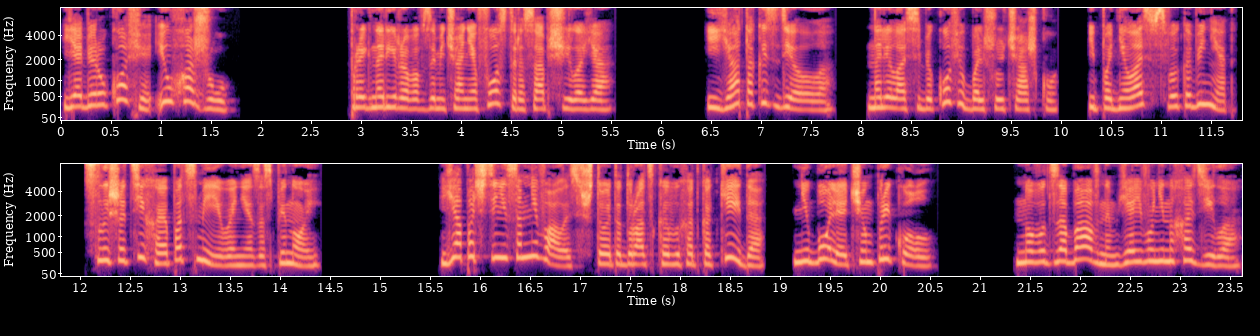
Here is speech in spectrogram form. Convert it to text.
Я беру кофе и ухожу. Проигнорировав замечание Фостера, сообщила я. И я так и сделала. Налила себе кофе в большую чашку и поднялась в свой кабинет, слыша тихое подсмеивание за спиной. Я почти не сомневалась, что эта дурацкая выходка Кейда не более чем прикол. Но вот забавным я его не находила.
